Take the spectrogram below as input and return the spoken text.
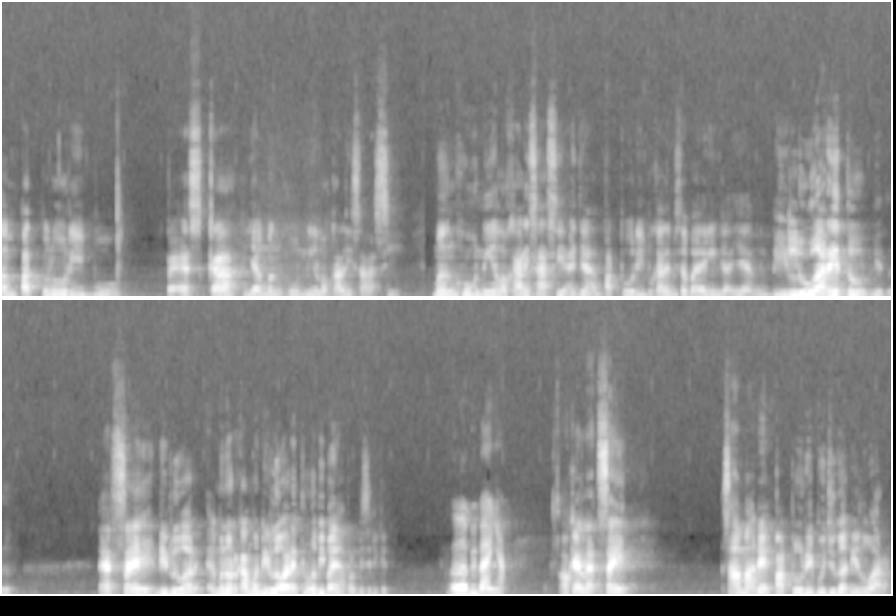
40.000 PSK yang menghuni lokalisasi. Menghuni lokalisasi aja 40.000 kalian bisa bayangin nggak yang di luar itu gitu. Let's say di luar, eh, menurut kamu di luar itu lebih banyak apa lebih sedikit? Lebih banyak. Oke, let's say sama deh 40.000 juga di luar.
